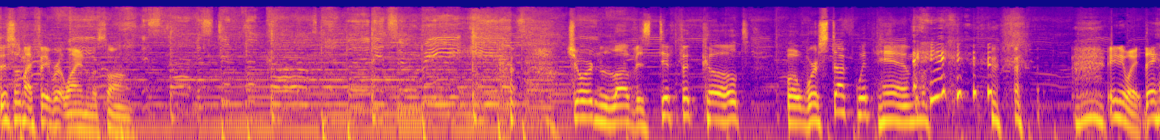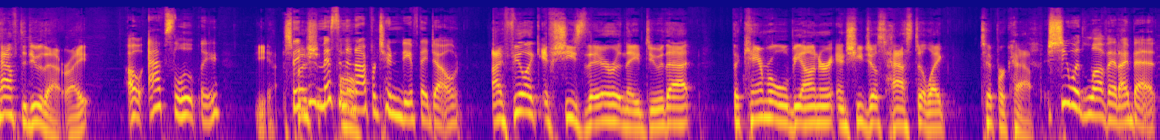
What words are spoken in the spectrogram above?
This is my favorite line in the song. Jordan Love is difficult, but we're stuck with him. anyway, they have to do that, right? Oh, absolutely. Yeah. They'd be missing an oh. opportunity if they don't. I feel like if she's there and they do that, the camera will be on her and she just has to like tip her cap. She would love it, I bet.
